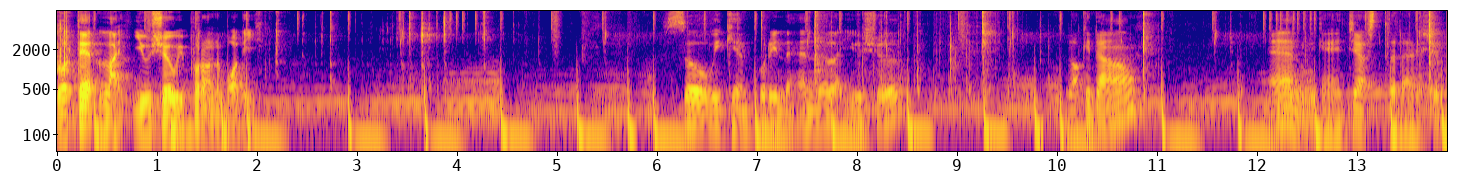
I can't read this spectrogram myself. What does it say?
rotate like usual we put on the body so we can put in the handle like usual lock it down. And we can adjust the direction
